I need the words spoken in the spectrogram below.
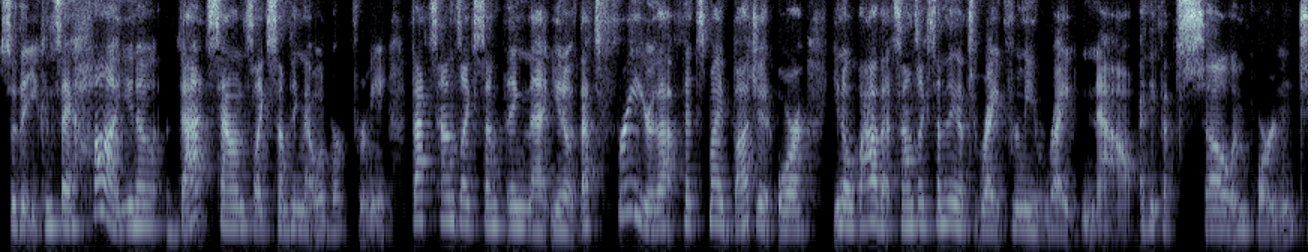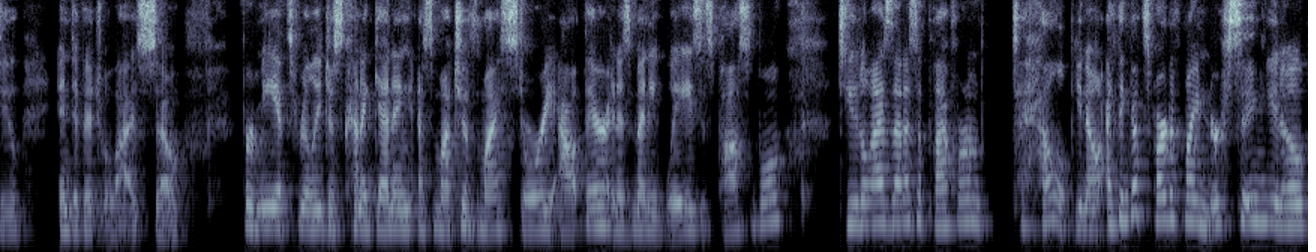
so that you can say, huh, you know, that sounds like something that would work for me. That sounds like something that, you know, that's free or that fits my budget or, you know, wow, that sounds like something that's right for me right now. I think that's so important to individualize. So for me, it's really just kind of getting as much of my story out there in as many ways as possible to utilize that as a platform to help. You know, I think that's part of my nursing, you know,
